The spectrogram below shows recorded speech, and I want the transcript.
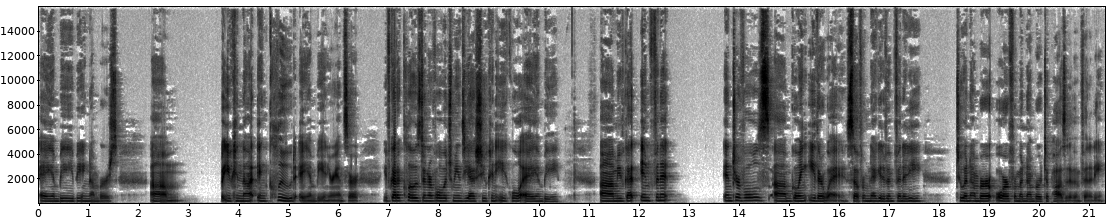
A and B being numbers. Um, but you cannot include A and B in your answer. You've got a closed interval, which means yes, you can equal A and B. Um, you've got infinite intervals um, going either way. So from negative infinity to a number or from a number to positive infinity.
